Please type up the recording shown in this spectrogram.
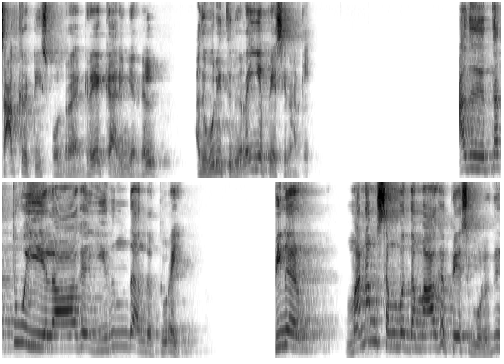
சாக்ரட்டிஸ் போன்ற கிரேக்க அறிஞர்கள் அது குறித்து நிறைய பேசினார்கள். அது தத்துவ இயலாக இருந்த அந்த துறை பின்னர் மனம் சம்பந்தமாக பேசும் பொழுது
